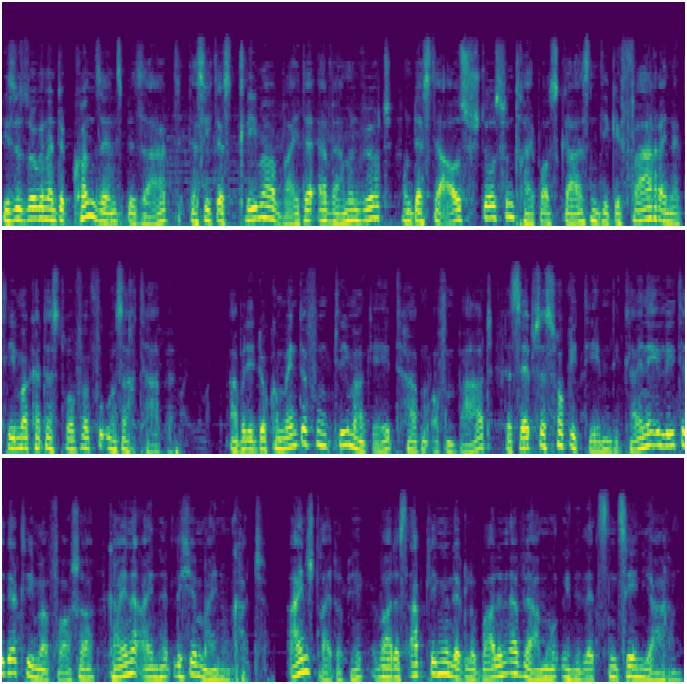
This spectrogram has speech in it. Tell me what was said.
Dieser sogenannte Konsens besagt, dass sich das Klima weiter erwärmen wird und dass der Ausstoß von Treibhausgasen die Gefahr einer Klimakatastrophe verursacht habe. Aber die Dokumente von Klimagate haben offenbart, dass selbst das Hockeyteam, die kleine Elite der Klimaforscher, keine einheitliche Meinung hat. Ein Streitobjekt war das Abklingen der globalen Erwärmung in den letzten zehn Jahren.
